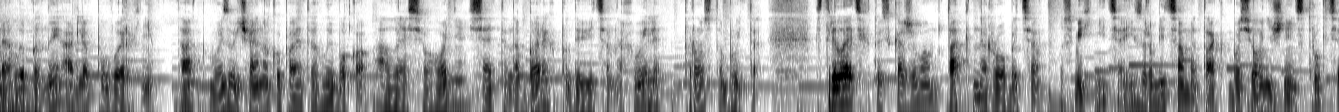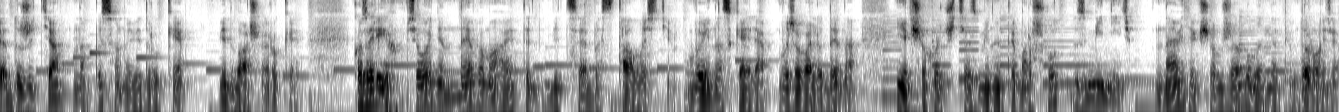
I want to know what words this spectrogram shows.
для глибини, а для поверхні. Так, ви звичайно купаєте глибоко, але сьогодні сядьте на берег, подивіться на хвилі, просто будьте. Стрілець, хтось каже вам, так не робиться. Усміхніться і зробіть саме так, бо сьогоднішня інструкція до життя написана від руки, від вашої руки. Козаріг, сьогодні не вимагайте від себе сталості. Ви на скеля, ви жива людина. І якщо хочеться змінити маршрут, змініть, навіть якщо вже були на півдорозі.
